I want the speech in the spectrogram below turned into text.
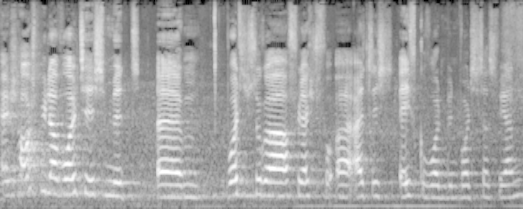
Äh, Schauspieler wollte ich mit, ähm, wollte ich sogar vielleicht, äh, als ich elf geworden bin, wollte ich das werden.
